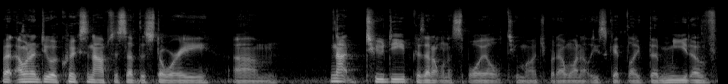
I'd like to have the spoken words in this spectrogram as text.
but I want to do a quick synopsis of the story. Um, not too deep because I don't want to spoil too much, but I want to at least get like the meat of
